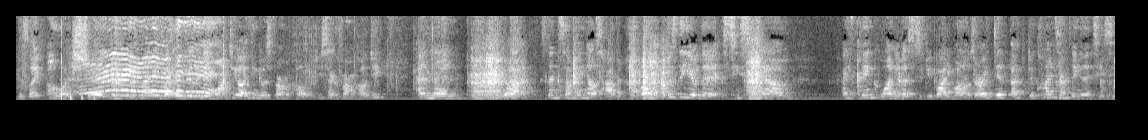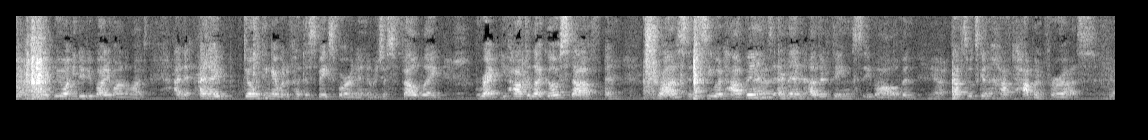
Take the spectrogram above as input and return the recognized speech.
was like, oh, I should make money, but I really didn't want to. I think it was pharmacology. Sorry, pharmacology. And then got then something else happened. Oh, that was the year that CCM I think wanted us to do body monologues, or I did I declined something, and then TCM was like, "We want you to do body monologues," and and I don't think I would have had the space for it, and it just felt like, right, you have to let go of stuff and trust and see what happens, Yeah. and then other things evolve, and Yeah. that's what's gonna have to happen for us Yeah.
